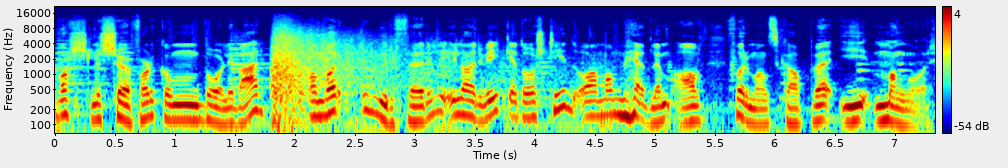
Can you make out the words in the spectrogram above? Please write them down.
varsle sjøfolk om dårlig vær. Han var ordfører i Larvik et års tid, og han var medlem av formannskapet i mange år.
